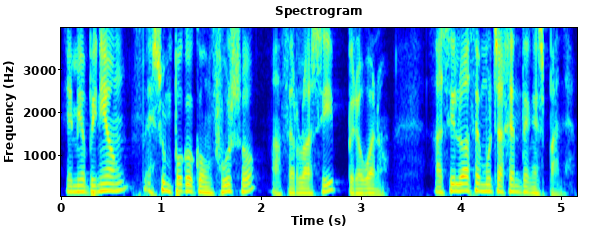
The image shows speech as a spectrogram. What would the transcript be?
En mi opinión, es un poco confuso hacerlo así, pero bueno, así lo hace mucha gente en España.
